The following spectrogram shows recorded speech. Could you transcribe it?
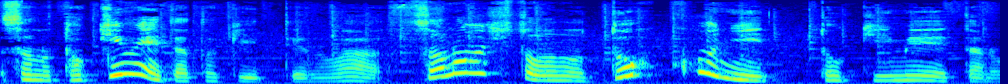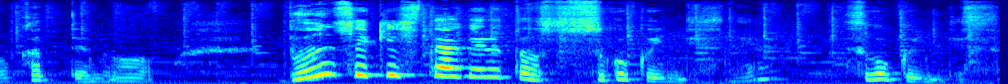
そのときめいた時っていうのはその人のどこにときめいたのかっていうのを分析してあげるとすごくいいんですね。すごくいいんです。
